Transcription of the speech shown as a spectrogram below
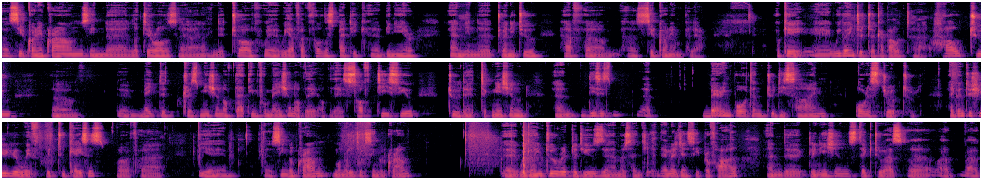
uh, zirconium crowns. In the laterals, in the 12, where we have a feldspathic veneer, and in the 22 have um, zirconium pillar. Okay, uh, we're going to talk about uh, how to um, uh, make the transmission of that information of the of the soft tissue to the technician, and this is very important to design our structure. I'm going to show you with, with two cases of uh, yeah, a single crown, monolithic single crown. Uh, we're going to reproduce the emergency, profile and the clinicians take to us uh, a, a,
